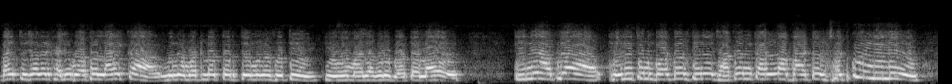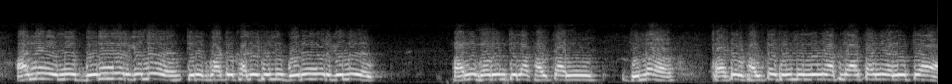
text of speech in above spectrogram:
बाई तुझ्याकडे खाली बॉटल आहे का? मी म्हटलं तर ते म्हणत होती की हो माझ्याकडे बॉटल आहे. तिने आपल्या थैलीतून बॉटल तिने झाकण काढला बॉटल झटकून दिली. आणि मी बोरिंगवर गेलो तिने बॉटल खाली ठेवली बोरिंगवर गेलो. पाणी भरून तिला खालता दिलं. बॉटल खालतं ठेवली मी आपल्या हाताने आणि त्या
